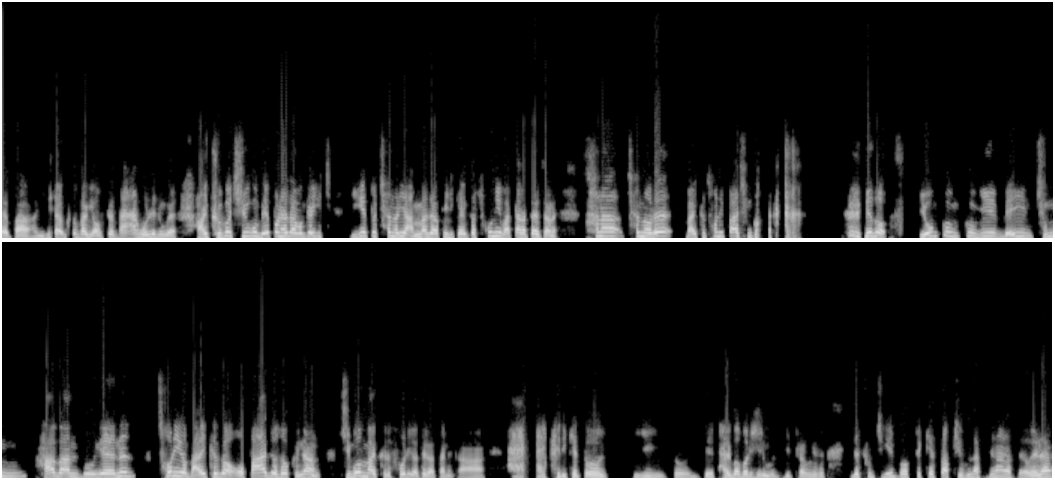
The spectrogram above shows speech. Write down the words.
해 봐." 이래 갖고 막 옆구리 막 올리는 거야. 아이 그거 지우고 몇 번 하다 보니까 이게 이게 또 채널이 안 맞아 갖고 이렇게 하니까 손이 왔다 갔다 했잖아요. 하나 채널에 마이크 손이 빠진 거야. 그래서 용끈끄기 메인 중하반부에는 소리가 마이크가 어 빠져서 그냥 기본 마이크로 소리가 들어갔다니까. 아이 그렇게 또 이 또 이제 밟아 버리시는 분들이 있더라고요. 그래서 근데 솔직히 뭐 그렇게 썩 기분 나쁘진 않았어요. 왜냐하면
